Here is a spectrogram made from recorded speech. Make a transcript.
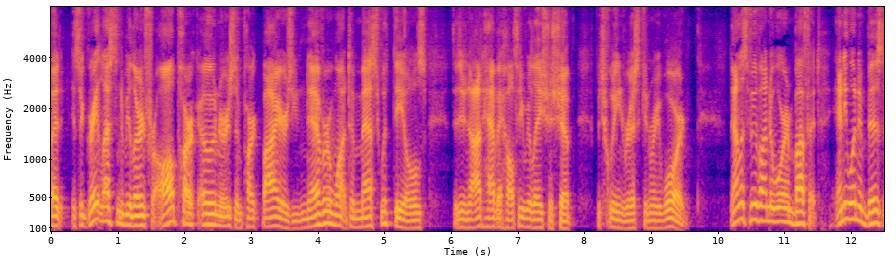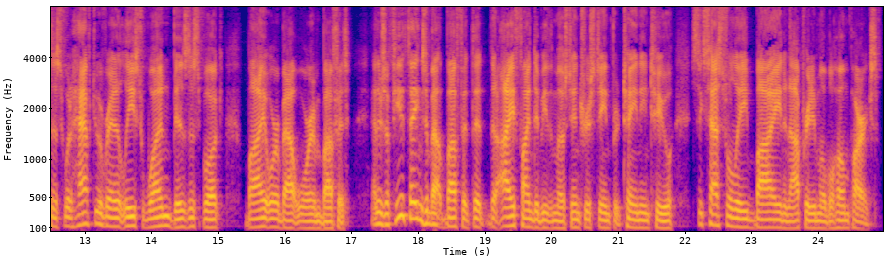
But it's a great lesson to be learned for all park owners and park buyers. You never want to mess with deals that do not have a healthy relationship between risk and reward. Now let's move on to Warren Buffett. Anyone in business would have to have read at least one business book by or about Warren Buffett. And there's a few things about Buffett that, that I find to be the most interesting pertaining to successfully buying and operating mobile home parks.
